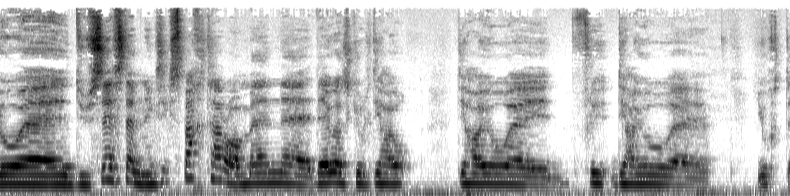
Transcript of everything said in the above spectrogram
jo eh, du som er stemningsekspert her, da, men eh, det er jo ganske kult. De har jo De har jo, eh, fly, de har jo gjort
